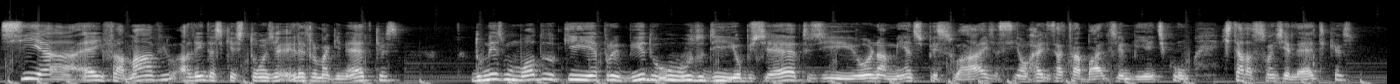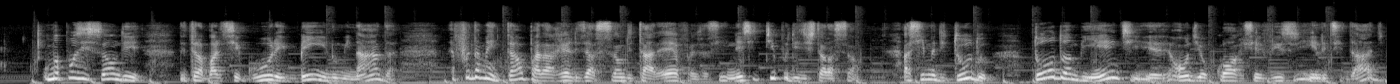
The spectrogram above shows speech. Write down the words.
se é inflamável, além das questões eletromagnéticas, do mesmo modo que é proibido o uso de objetos e ornamentos pessoais, assim, ao realizar trabalhos de ambiente com instalações elétricas. Uma posição de, de trabalho segura e bem iluminada é fundamental para a realização de tarefas assim nesse tipo de instalação. Acima de tudo, todo ambiente eh, onde ocorre serviços de eletricidade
